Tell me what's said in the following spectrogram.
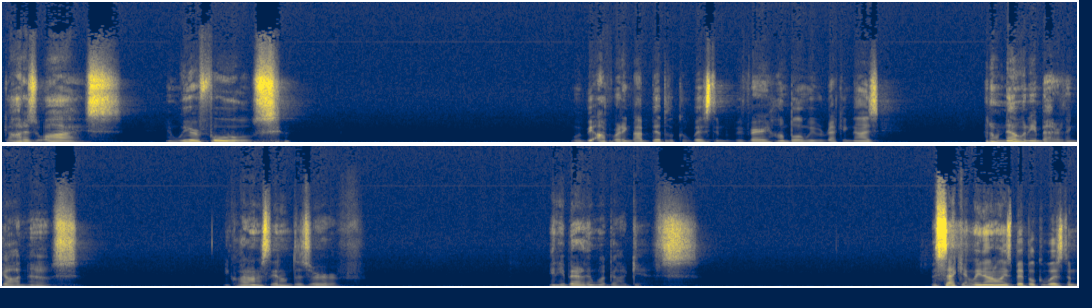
God is wise and we are fools, we'd be operating by biblical wisdom. We'd be very humble and we would recognize I don't know any better than God knows. And quite honestly, I don't deserve any better than what God gives. But secondly, not only is biblical wisdom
